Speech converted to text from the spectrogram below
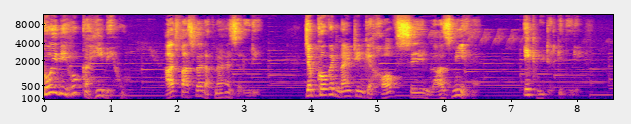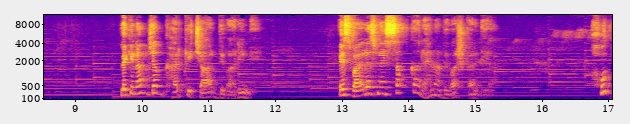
कोई भी हो, कहीं भी हो, आज फासला रखना है ज़रूरी। जब कोविड 19 के खौफ से लाजमी है, एक मीटर की दूरी लेकिन अब जब घर की चार दीवारी में इस वायरस ने सबका रहना विवश कर दिया, खुद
